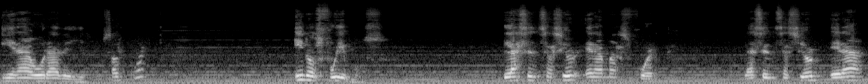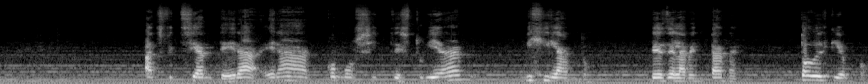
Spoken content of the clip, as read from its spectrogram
y era hora de irnos al cuarto y nos fuimos. La sensación era más fuerte. La sensación era asfixiante, era, era como si te estuvieran vigilando desde la ventana todo el tiempo.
